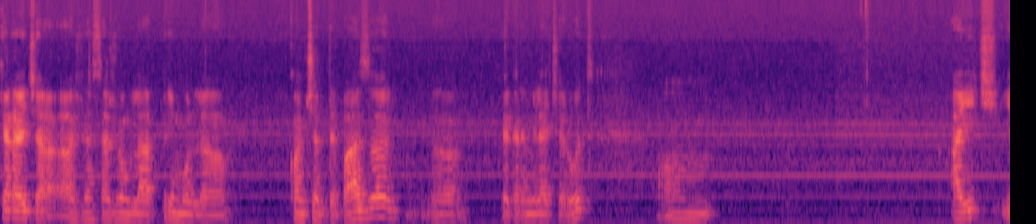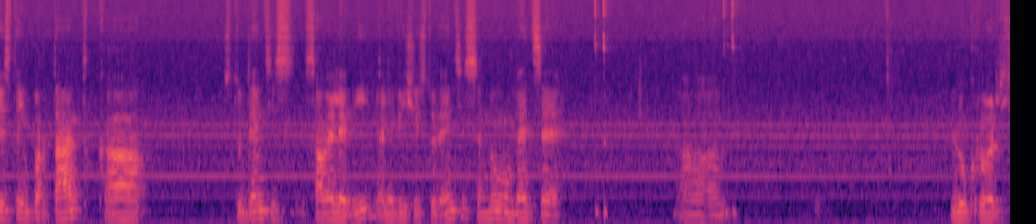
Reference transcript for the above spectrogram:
chiar aici aș vrea să ajung la primul uh, concept de bază uh, pe care mi l-ai cerut. Um, aici este important ca studenții sau elevii, elevii și studenții să nu învețe uh, lucruri,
